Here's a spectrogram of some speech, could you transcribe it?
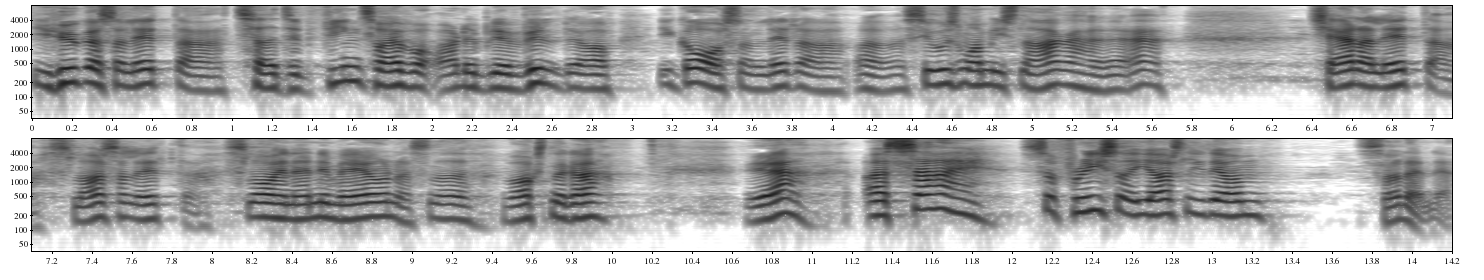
De hygger sig lidt og taget det fine tøj på, og det bliver vildt deroppe. I går sådan lidt og, og ser ud som om I snakker. Ja, chatter lidt og slår sig lidt og slår hinanden i maven og sådan noget, voksne gør. Ja, og så, så freezer I også lige derom. Sådan der.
